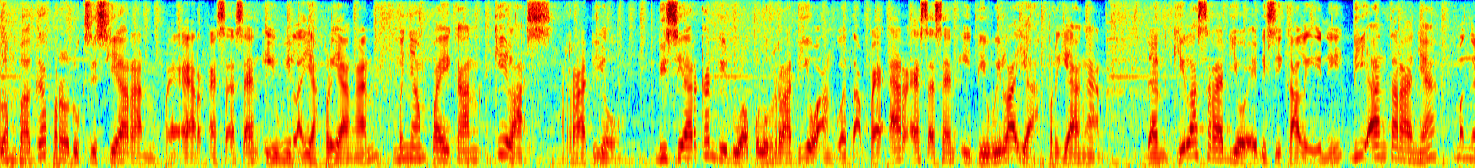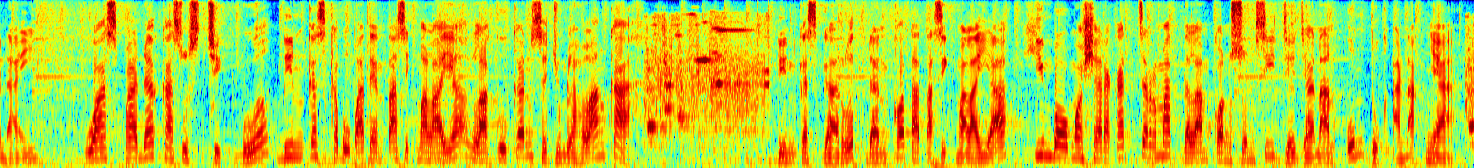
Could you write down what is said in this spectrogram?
Lembaga Produksi Siaran PRSSNI Wilayah Priangan menyampaikan kilas radio. Disiarkan di 20 radio anggota PRSSNI di wilayah Priangan. Dan kilas radio edisi kali ini di antaranya mengenai waspada kasus Cikbul, Dinkes Kabupaten Tasikmalaya lakukan sejumlah langkah. Dinkes Garut dan Kota Tasikmalaya himbau masyarakat cermat dalam konsumsi jajanan untuk anaknya.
